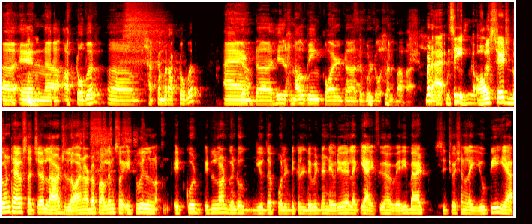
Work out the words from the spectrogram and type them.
uh, in uh, October, uh, September, October, and yeah. Uh, he is now being called uh, the bulldozer Baba. But uh, see, all states don't have such a large law and order problem, so it will, it could, it will not going to give the political dividend everywhere. Like, yeah, if you have very bad situation like UP, yeah,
